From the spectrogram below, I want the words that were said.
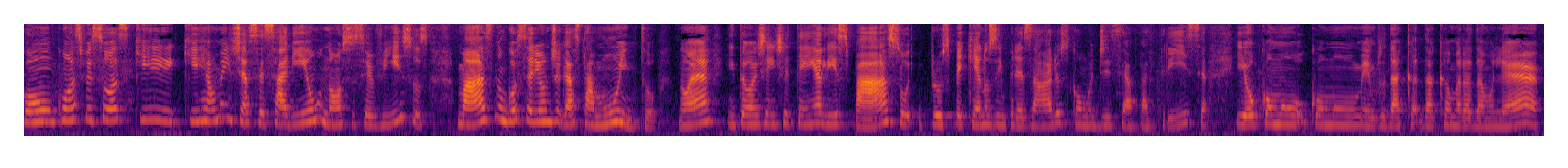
com, com as pessoas que, que realmente acessariam nossos serviços, mas não gostariam de gastar muito, não é? Então a gente tem ali espaço para os pequenos empresários, como disse a Patrícia, e eu como, como membro da, da Câmara da Mulher,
